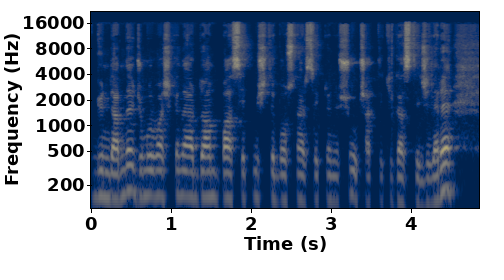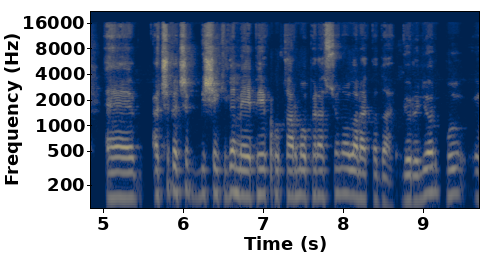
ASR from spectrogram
gündemde. Cumhurbaşkanı Erdoğan bahsetmişti Bosna Hersek dönüşü uçaktaki gazetecilere. E, açık açık bir şekilde MHP'yi kurtarma operasyonu olarak da, da görülüyor. Bu e,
